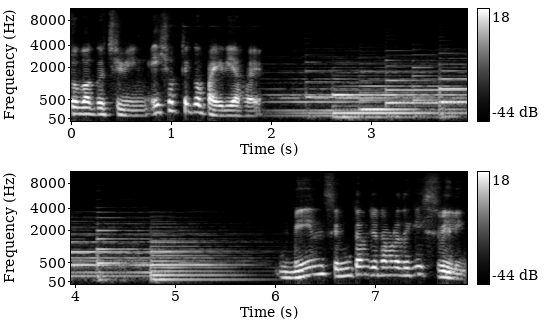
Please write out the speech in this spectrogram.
টোবাকো চিউইং এইসব থেকেও পাইরিয়া হয়। মেন সিমটম যেটা আমরা দেখি সুইলিং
